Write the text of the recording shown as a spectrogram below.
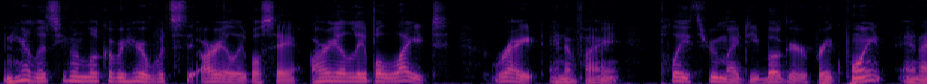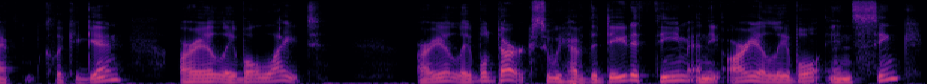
And here, let's even look over here. What's the ARIA label say? ARIA label light, right. And if I play through my debugger breakpoint and I click again, ARIA label light, ARIA label dark. So we have the data theme and the ARIA label in sync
